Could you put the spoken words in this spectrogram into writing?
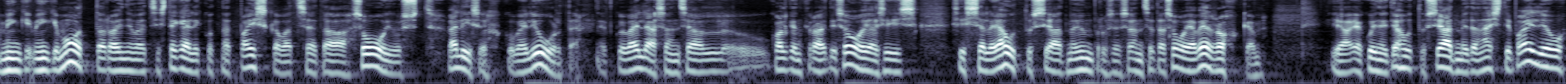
mingi, mingi mootor, on ju, et siis tegelikult nad paiskavad seda soojust välisõhku veel juurde. et kui väljas on seal kolmkümmend kraadi sooja, siis, siis selle jahutusseadme ümbruses on seda sooja veel rohkem. ja, ja kui neid jahutusseadmeid on hästi palju,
